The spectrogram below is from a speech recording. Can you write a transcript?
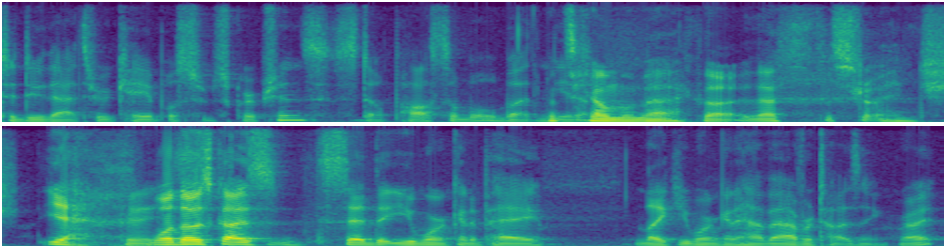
to do that through cable subscriptions still possible but you It's know. coming back though. That's the strange. yeah piece. well those guys said that you weren't going to pay like you weren't going to have advertising right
